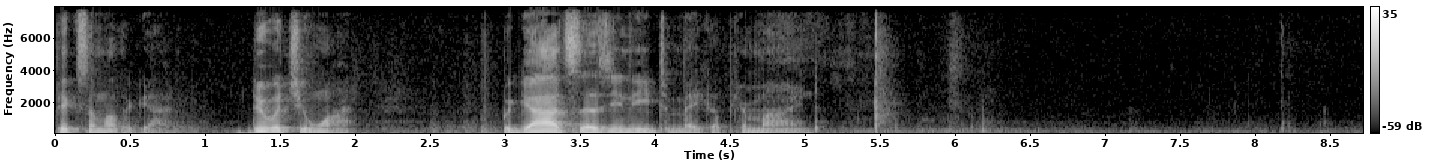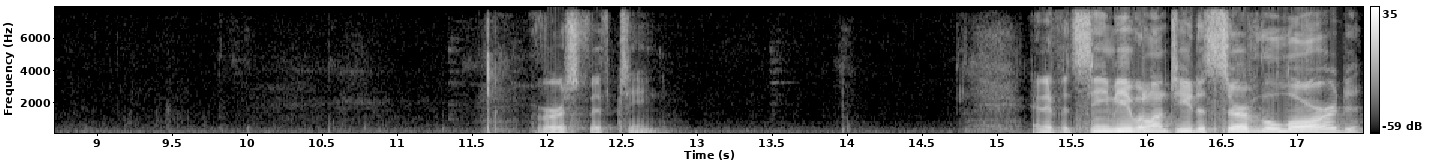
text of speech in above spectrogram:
pick some other God. Do what you want. But God says you need to make up your mind. Verse 15. And if it seem evil unto you to serve the Lord,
